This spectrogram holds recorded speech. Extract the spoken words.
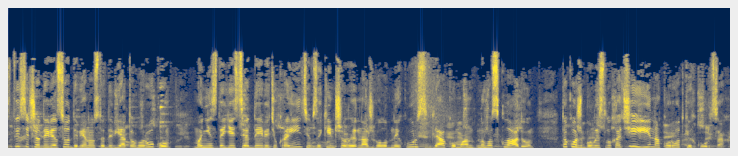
З 1999 року мені здається, 9 українців закінчили наш головний курс для командного складу. Також були слухачі і на коротких курсах.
